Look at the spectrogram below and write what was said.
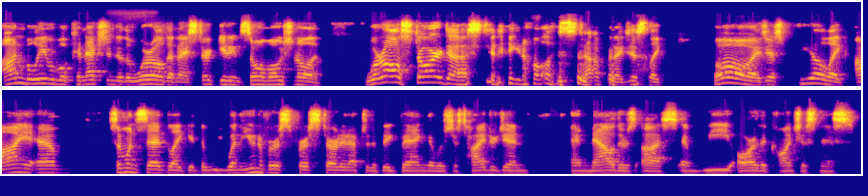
unbelievable connection to the world. And I start getting so emotional and we're all stardust and you know all this stuff and i just like oh i just feel like i am someone said like when the universe first started after the big bang there was just hydrogen and now there's us and we are the consciousness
